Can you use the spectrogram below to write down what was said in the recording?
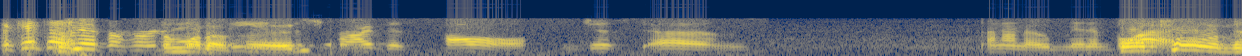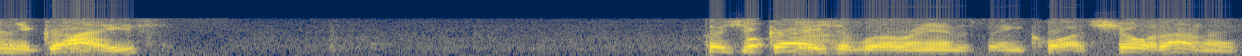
I guess I've never heard From of them being heard. described as tall. Just, um, I don't know, Men in Well, Black. taller than your greys. Because your Well- greys are well renowned as being quite short, aren't they?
